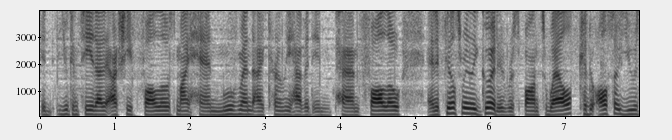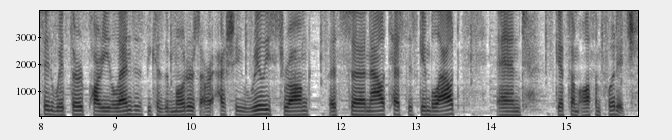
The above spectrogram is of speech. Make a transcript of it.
it, you can see that it actually follows my hand movement. I currently have it in pan follow and it feels really good. It responds well. Could also use it with third-party lenses because the motors are actually really strong. Let's uh, now test this gimbal out and get some awesome footage.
